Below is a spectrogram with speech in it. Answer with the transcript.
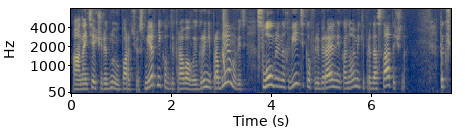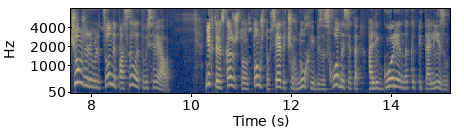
А найти очередную партию смертников для кровавой игры не проблема, ведь сломленных винтиков либеральной экономике предостаточно. Так в чем же революционный посыл этого сериала? Некоторые скажут, что он в том, что вся эта чернуха и безысходность – это аллегория на капитализм.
